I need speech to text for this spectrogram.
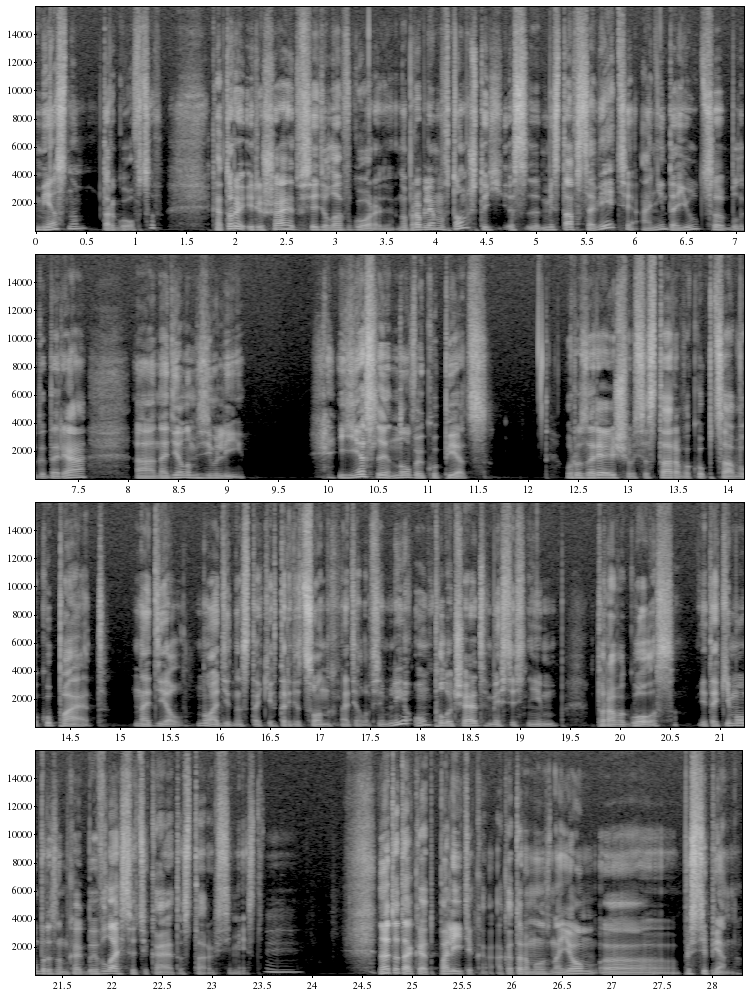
местным торговцев, который решает все дела в городе. Но проблема в том, что места в Совете, они даются благодаря а, наделам земли. Если новый купец у разоряющегося старого купца выкупает надел, ну, один из таких традиционных наделов земли, он получает вместе с ним право голоса. И таким образом как бы и власть утекает из старых семейств. Mm-hmm. Но это такая политика, о которой мы узнаем э, постепенно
